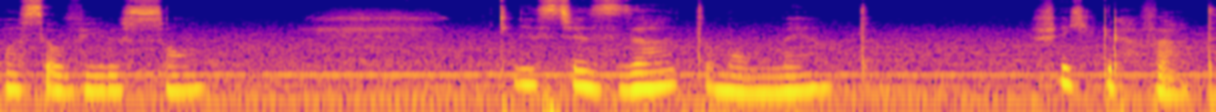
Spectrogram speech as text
possa ouvir o som que neste exato momento fique gravado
